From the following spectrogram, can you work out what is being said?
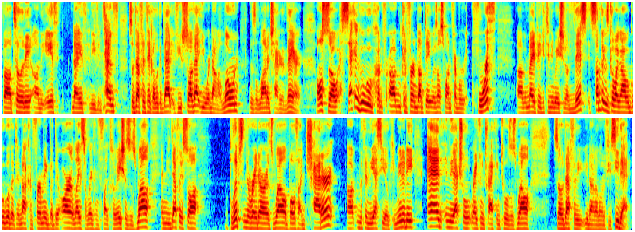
volatility on the 8th, 9th, and even 10th. So definitely take a look at that. If you saw that, you are not alone. There's a lot of chatter there. Also, a second Google conf- um, confirmed update was also on February 4th. Um, it might be a continuation of this. It's something's going on with Google that they're not confirming, but there are likes of ranking fluctuations as well. And you definitely saw blips in the radar as well, both on chatter uh, within the SEO community and in the actual ranking tracking tools as well. So definitely you're not alone if you see that.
